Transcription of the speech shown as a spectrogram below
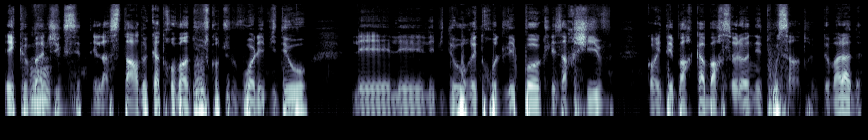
Et que Mhm. Magic, c'était la star de 92. Quand tu le vois, les vidéos, les, les, les vidéos rétro de l'époque, les archives, quand il débarque à Barcelone et tout, c'est un truc de malade.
